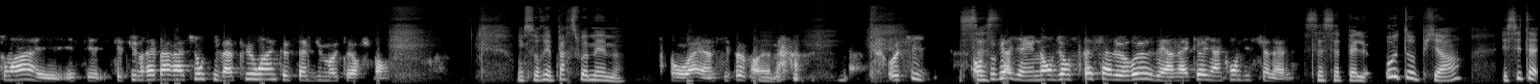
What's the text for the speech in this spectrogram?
soin et, et c'est une réparation qui va plus loin que celle du moteur, je pense. On se répare soi-même. Ouais, un petit peu quand même. aussi en tout cas, il y a une ambiance très chaleureuse et un accueil inconditionnel. Ça s'appelle Autopia et c'est à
